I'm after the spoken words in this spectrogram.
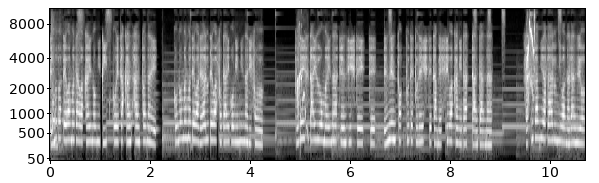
エムバペはまだ若いのにピーク超えた感半端ない。このままではレアルでは粗大ゴミになりそう。プレイスタイルをマイナーチェンジしていって、延々トップでプレイしてたメッシは神だったんだな。さすがにアザールにはならんよ。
